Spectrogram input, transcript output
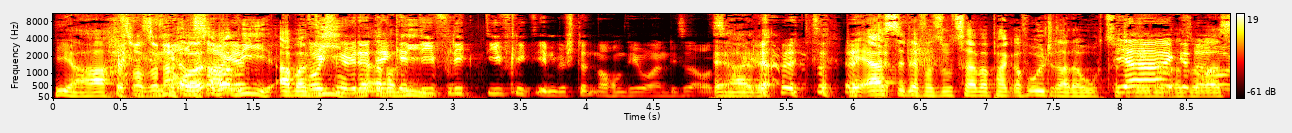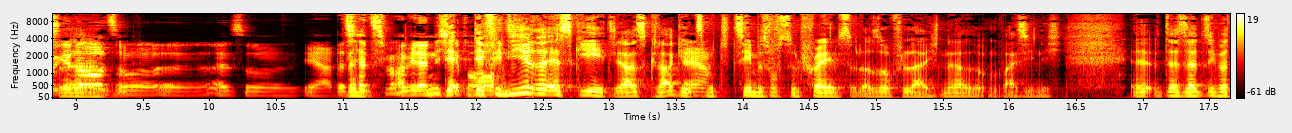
Ja. Das war so eine Aussage. Aber wie? Aber wo wie? ich mir wieder denke, die fliegt, die fliegt ihnen bestimmt noch um die Ohren, diese Aussage. Ja, der, der erste, der versucht Cyberpunk auf Ultra da hochzudrehen ja, oder genau, sowas. Genau, so. Äh, also, ja, das hätte es mal wieder nicht de gebraucht. Definiere, es geht. Ja, ist klar, geht's ja. mit 10 bis 15 Frames oder so vielleicht, ne? Also, weiß ich nicht. Äh, da sollte sich mal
